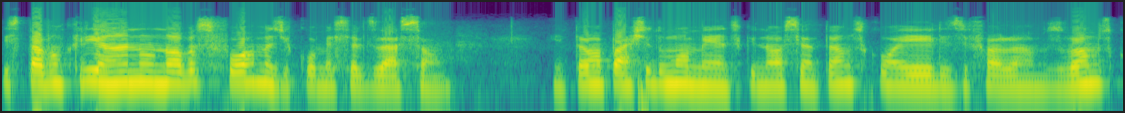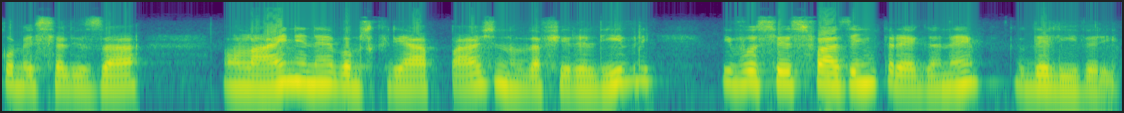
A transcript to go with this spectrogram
estavam criando novas formas de comercialização. Então, a partir do momento que nós sentamos com eles e falamos, vamos comercializar online, né? Vamos criar a página da Feira Livre e vocês fazem a entrega, né? O delivery.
